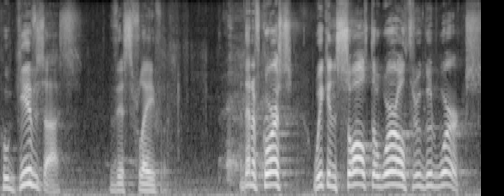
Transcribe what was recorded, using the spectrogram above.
who gives us this flavor. And then of course, we can salt the world through good works.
